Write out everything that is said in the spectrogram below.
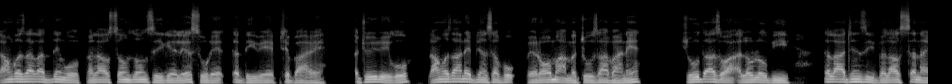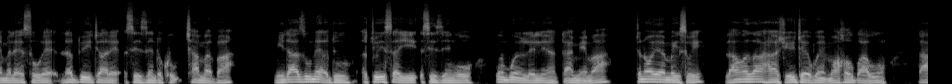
လောင်းကစားကတင့်ကိုဘယ်လောက်ဆုံးဆုံးစေခဲ့လဲဆိုတဲ့တက်တည်ပဲဖြစ်ပါတယ်အကျွေးတွေကိုလောင်းကစားနဲ့ပြန်ဆက်ဖို့ဘယ်တော့မှမကြိုးစားပါနဲ့ရိုးသားစွာအလုပ်လုပ်ပြီးတလာချင်းစီဘယ်လောက်ဆက်နိုင်မလဲဆိုတဲ့လက်တွေ့ကြတဲ့အစီအစဉ်တစ်ခုချမှတ်ပါမိသားစုနဲ့အတူအကျွေးဆက်ရေးအစီအစဉ်ကိုပွင့်ပွင့်လင်းလင်းတိုင်ပင်ပါကျွန်တော်ရဲ့မိတ်ဆွေလောင်းကစားဟာရွှေကျယ်ပွင့်မဟုတ်ပါဘူးဒါ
